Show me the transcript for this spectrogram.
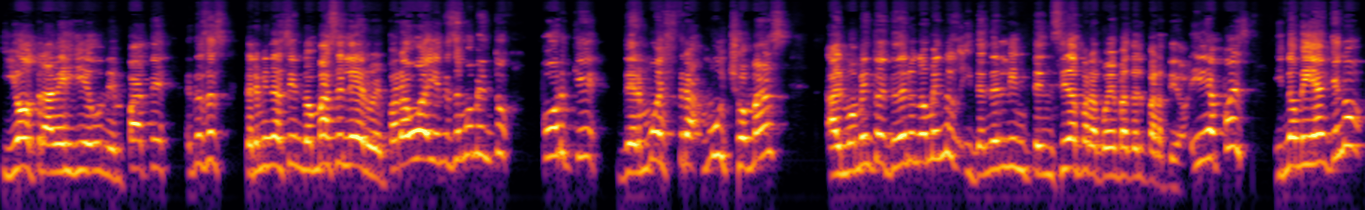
y otra vez llega un empate. Entonces termina siendo más el héroe Paraguay en ese momento porque demuestra mucho más al momento de tener uno menos y tener la intensidad para poder empatar el partido. Y después, y no me digan que no,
